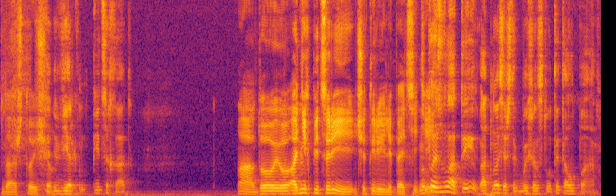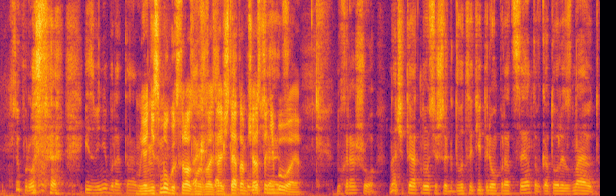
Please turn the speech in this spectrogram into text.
Да, что еще? Вверх, пицца хат. А, до одних пиццерий 4 или 5 сетей. Ну, то есть, Влад, ты относишься к большинству, ты толпа. Все просто. Извини, братан. Ну, Я не смогу их сразу Так- назвать, так- значит, я так там часто не получается. бываю. Ну хорошо. Значит, ты относишься к 23%, которые знают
